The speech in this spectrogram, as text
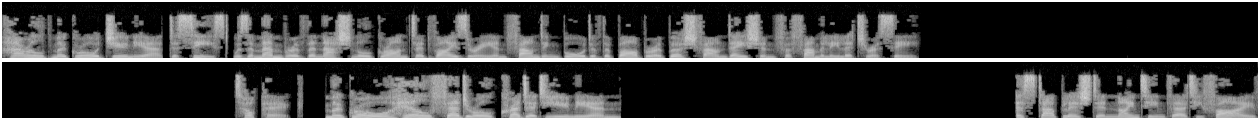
Harold McGraw Jr. deceased was a member of the National Grant Advisory and founding board of the Barbara Bush Foundation for Family Literacy. McGraw-Hill Federal Credit Union Established in 1935,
